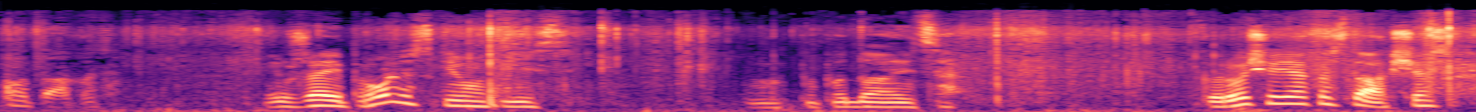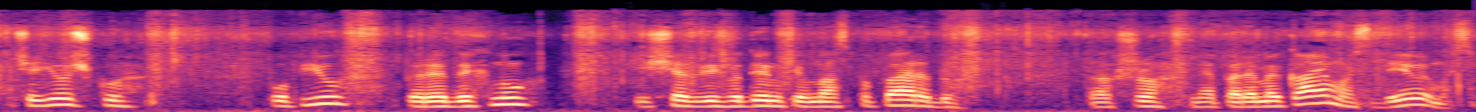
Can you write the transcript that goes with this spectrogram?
Отак от. І вже і проліски от є. От попадаються. Коротше, якось так. Зараз чайочку поп'ю, передихну. І ще дві годинки в нас попереду. Так що не перемикаємось, дивимось.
